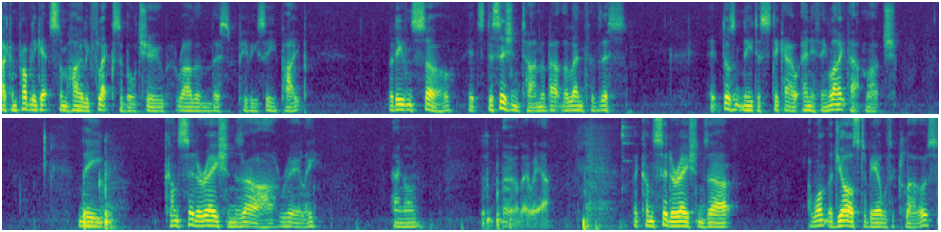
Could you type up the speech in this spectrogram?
I can probably get some highly flexible tube rather than this PVC pipe. But even so, it's decision time about the length of this. It doesn't need to stick out anything like that much. The considerations are really, hang on, oh there we are. The considerations are, I want the jaws to be able to close,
